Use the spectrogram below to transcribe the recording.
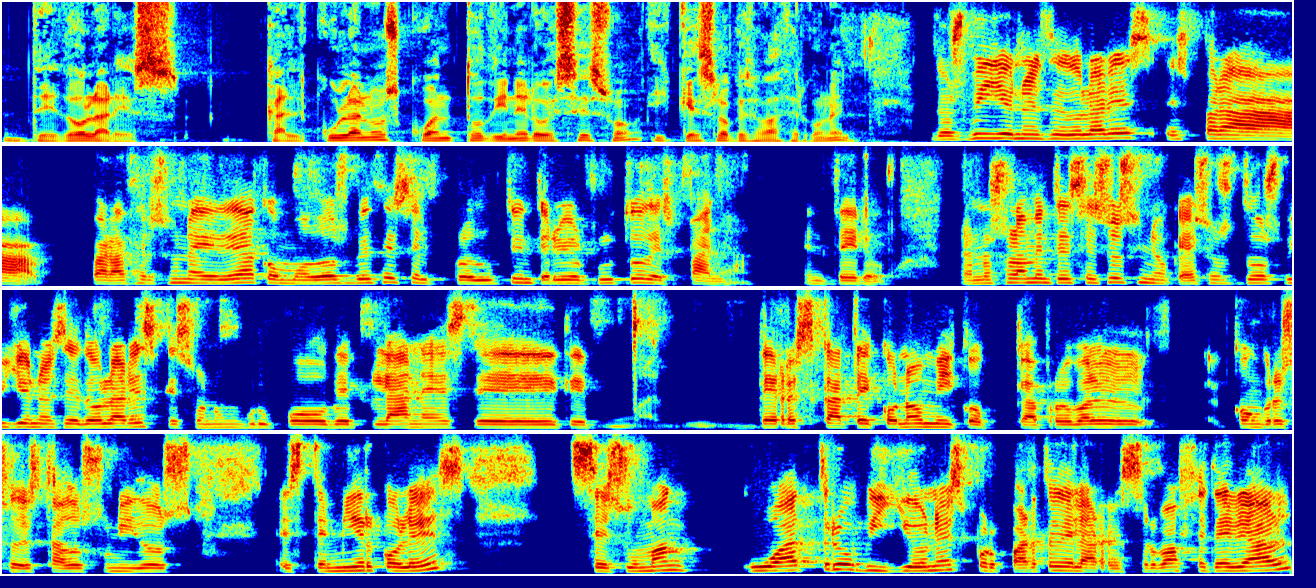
de dólares. Calcúlanos cuánto dinero es eso y qué es lo que se va a hacer con él. 2 billones de dólares es para, para hacerse una idea como dos veces el Producto Interior Bruto de España entero. Pero no solamente es eso, sino que esos dos billones de dólares, que son un grupo de planes de, de rescate económico que aprueba el Congreso de Estados Unidos este miércoles, se suman 4 billones por parte de la Reserva Federal,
